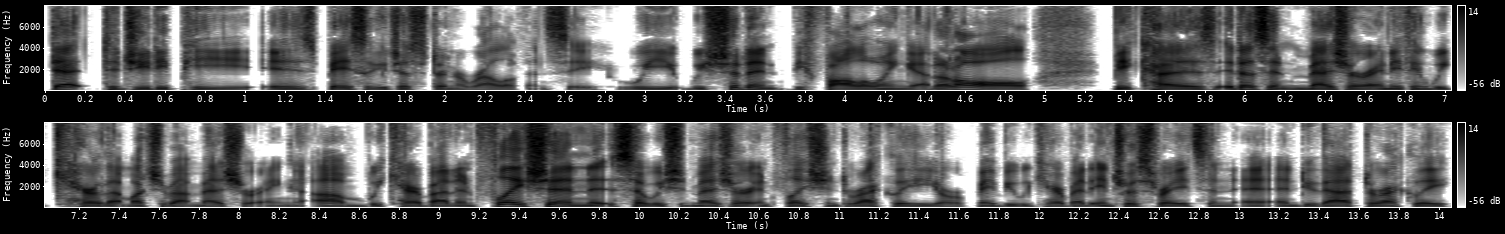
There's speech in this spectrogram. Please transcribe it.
debt to GDP is basically just an irrelevancy. We we shouldn't be following it at all because it doesn't measure anything we care that much about measuring. Um, we care about inflation, so we should measure inflation directly, or maybe we care about interest rates and, and do that directly.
